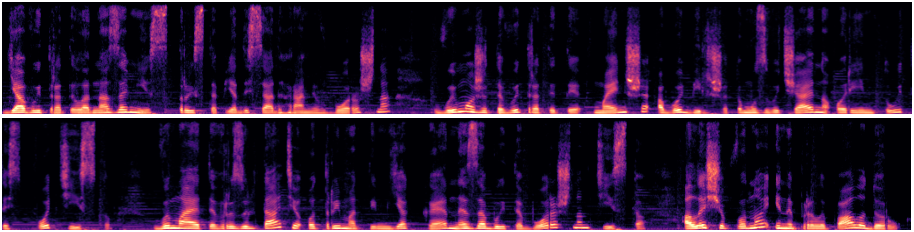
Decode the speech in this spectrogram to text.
Я витратила на заміс 350 грамів борошна. Ви можете витратити менше або більше, тому, звичайно, орієнтуйтесь по тісту. Ви маєте в результаті отримати м'яке, не забите борошном тісто, але щоб воно і не прилипало до рук.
